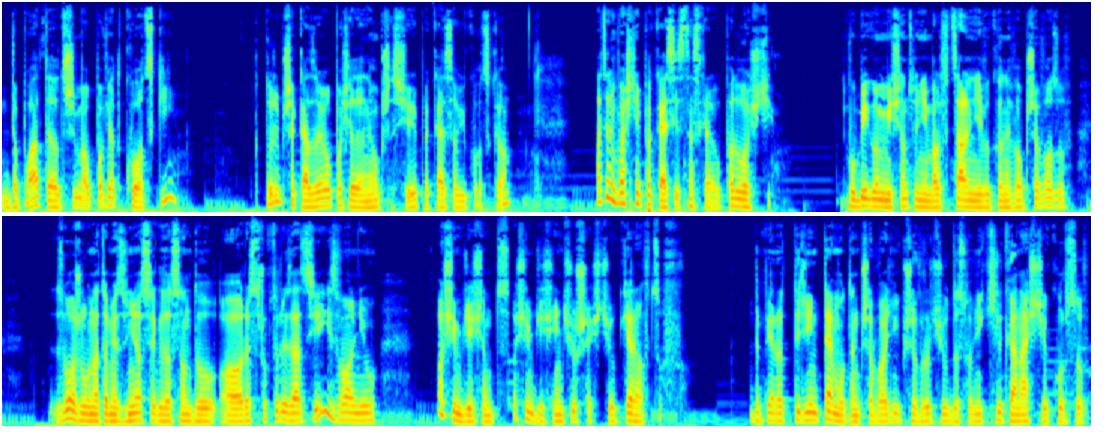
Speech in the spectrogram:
dopłatę otrzymał powiat kłodzki, który przekazał ją posiadaną przez siebie PKS-owi Kłodzko, a ten właśnie PKS jest na skraju upadłości. W ubiegłym miesiącu niemal wcale nie wykonywał przewozów, Złożył natomiast wniosek do sądu o restrukturyzację i zwolnił 80 z 86 kierowców. Dopiero tydzień temu ten przewoźnik przywrócił dosłownie kilkanaście kursów,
